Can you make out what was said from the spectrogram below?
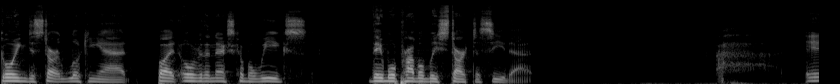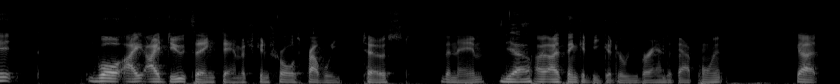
going to start looking at, but over the next couple weeks, they will probably start to see that. it. Well, I I do think damage control is probably toast. The name. Yeah. I, I think it'd be good to rebrand at that point. Got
